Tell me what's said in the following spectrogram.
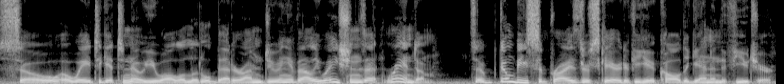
So, a way to get to know you all a little better, I'm doing evaluations at random. So don't be surprised or scared if you get called again in the future.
